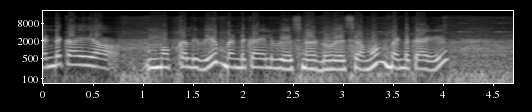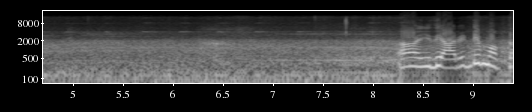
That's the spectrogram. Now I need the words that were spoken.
బెండకాయ మొక్కలు ఇవి. బెండకాయలు వేసినట్లు వేసాము. బెండకాయ. ఇది అరటి మొక్క.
